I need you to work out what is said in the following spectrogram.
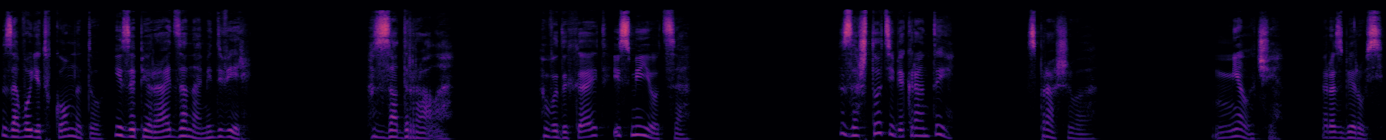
заводит в комнату и запирает за нами дверь. Задрала. Выдыхает и смеется. «За что тебе кранты?» – спрашиваю. «Мелочи. Разберусь»,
